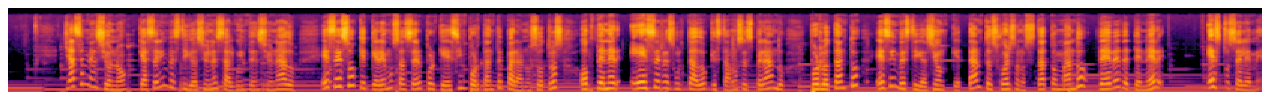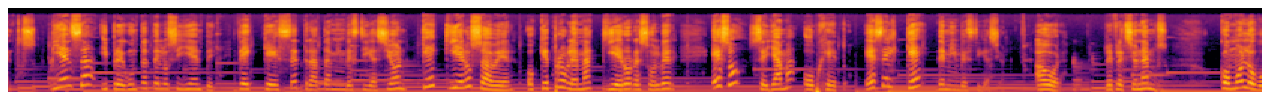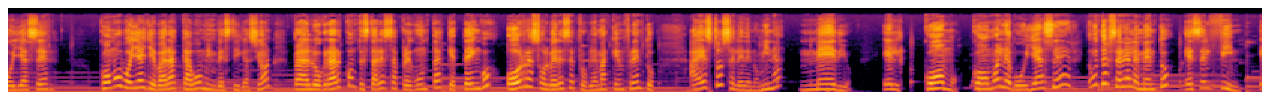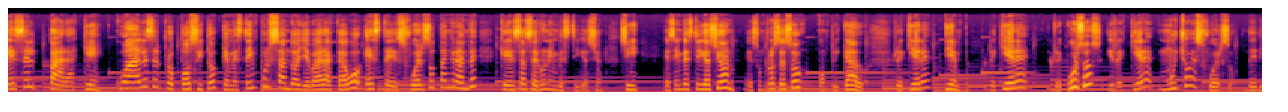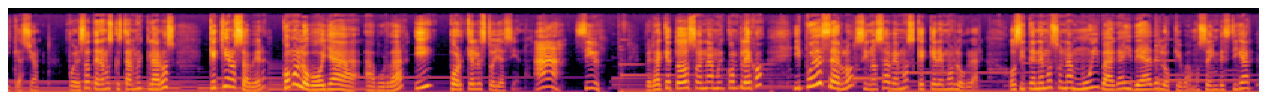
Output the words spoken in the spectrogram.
Ya se mencionó que hacer investigación es algo intencionado. Es eso que queremos hacer porque es importante para nosotros obtener ese resultado que estamos esperando. Por lo tanto, esa investigación que tanto esfuerzo nos está tomando debe de tener estos elementos. Piensa y pregúntate lo siguiente. ¿De qué se trata mi investigación? ¿Qué quiero saber o qué problema quiero resolver? Eso se llama objeto. Es el qué de mi investigación. Ahora, reflexionemos. ¿Cómo lo voy a hacer? ¿Cómo voy a llevar a cabo mi investigación para lograr contestar esa pregunta que tengo o resolver ese problema que enfrento? A esto se le denomina medio el cómo. ¿Cómo le voy a hacer? Un tercer elemento es el fin, es el para qué. ¿Cuál es el propósito que me está impulsando a llevar a cabo este esfuerzo tan grande que es hacer una investigación? Sí, esa investigación es un proceso complicado, requiere tiempo, requiere recursos y requiere mucho esfuerzo, dedicación. Por eso tenemos que estar muy claros qué quiero saber, cómo lo voy a abordar y por qué lo estoy haciendo. Ah, sí, ¿verdad que todo suena muy complejo? Y puede serlo si no sabemos qué queremos lograr o si tenemos una muy vaga idea de lo que vamos a investigar.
